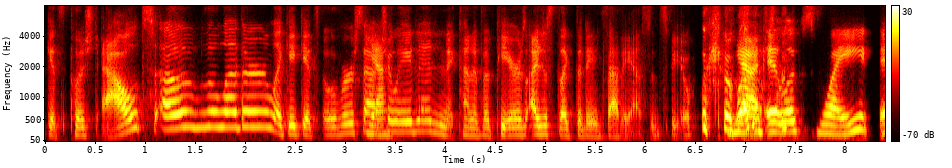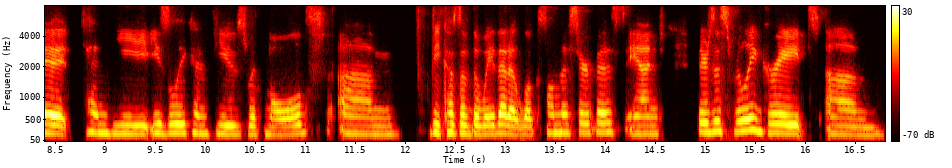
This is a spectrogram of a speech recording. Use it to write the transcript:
gets pushed out of the leather, like it gets oversaturated and it kind of appears. I just like the name fatty acid spew. yeah, it looks white. It can be easily confused with mold um, because of the way that it looks on the surface. And there's this really great um,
